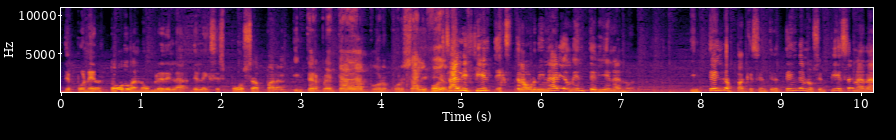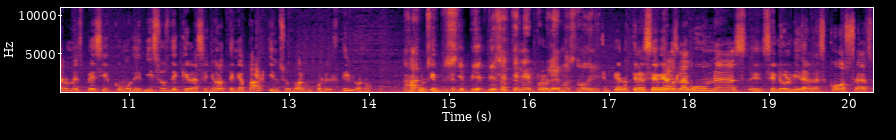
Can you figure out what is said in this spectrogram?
de poner todo a nombre de la, de la ex esposa para... Interpretada por, por Sally Field. Por Sally Field, extraordinariamente bien, Anuel. Y tenga para que se entretengan, nos empiezan a dar una especie como de visos de que la señora tenía Parkinson o algo por el estilo, ¿no? porque empieza a tener problemas, ¿no? De... Empieza a tener severas lagunas, eh, se le olvidan las cosas.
